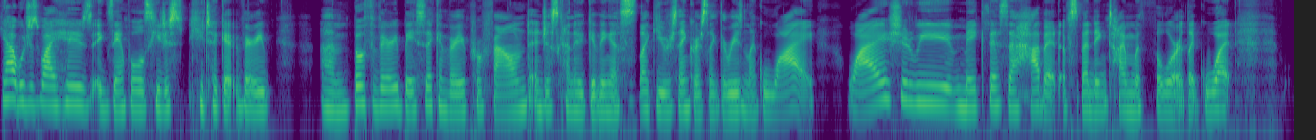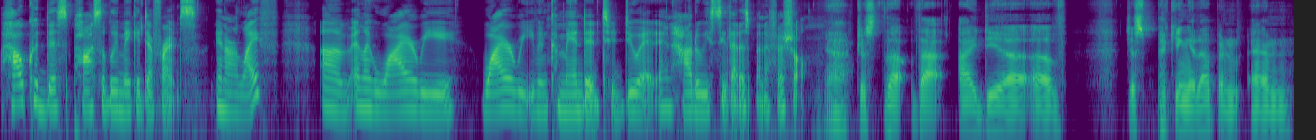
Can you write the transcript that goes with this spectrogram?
Yeah, which is why his examples he just he took it very um both very basic and very profound and just kind of giving us like you were saying Chris like the reason like why why should we make this a habit of spending time with the Lord? Like what how could this possibly make a difference in our life? Um and like why are we why are we even commanded to do it? And how do we see that as beneficial? Yeah, just that that idea of just picking it up and and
